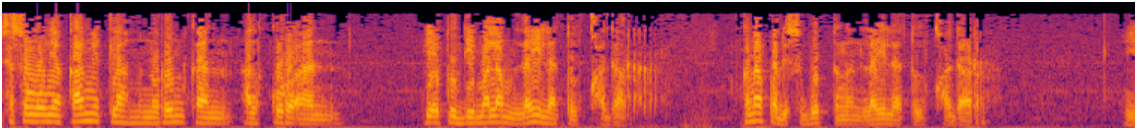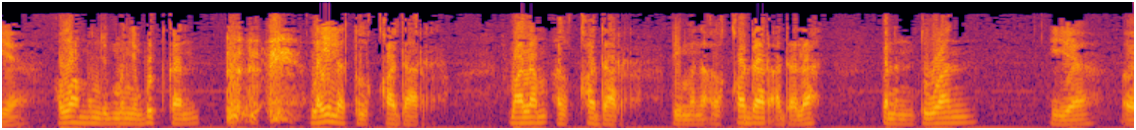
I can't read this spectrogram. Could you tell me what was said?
Sesungguhnya kami telah menurunkan Al-Quran yaitu di malam Lailatul Qadar. Kenapa disebut dengan Lailatul Qadar? Ya, Allah menyebutkan Lailatul Qadar, malam Al-Qadar, di mana Al-Qadar adalah penentuan ya e,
